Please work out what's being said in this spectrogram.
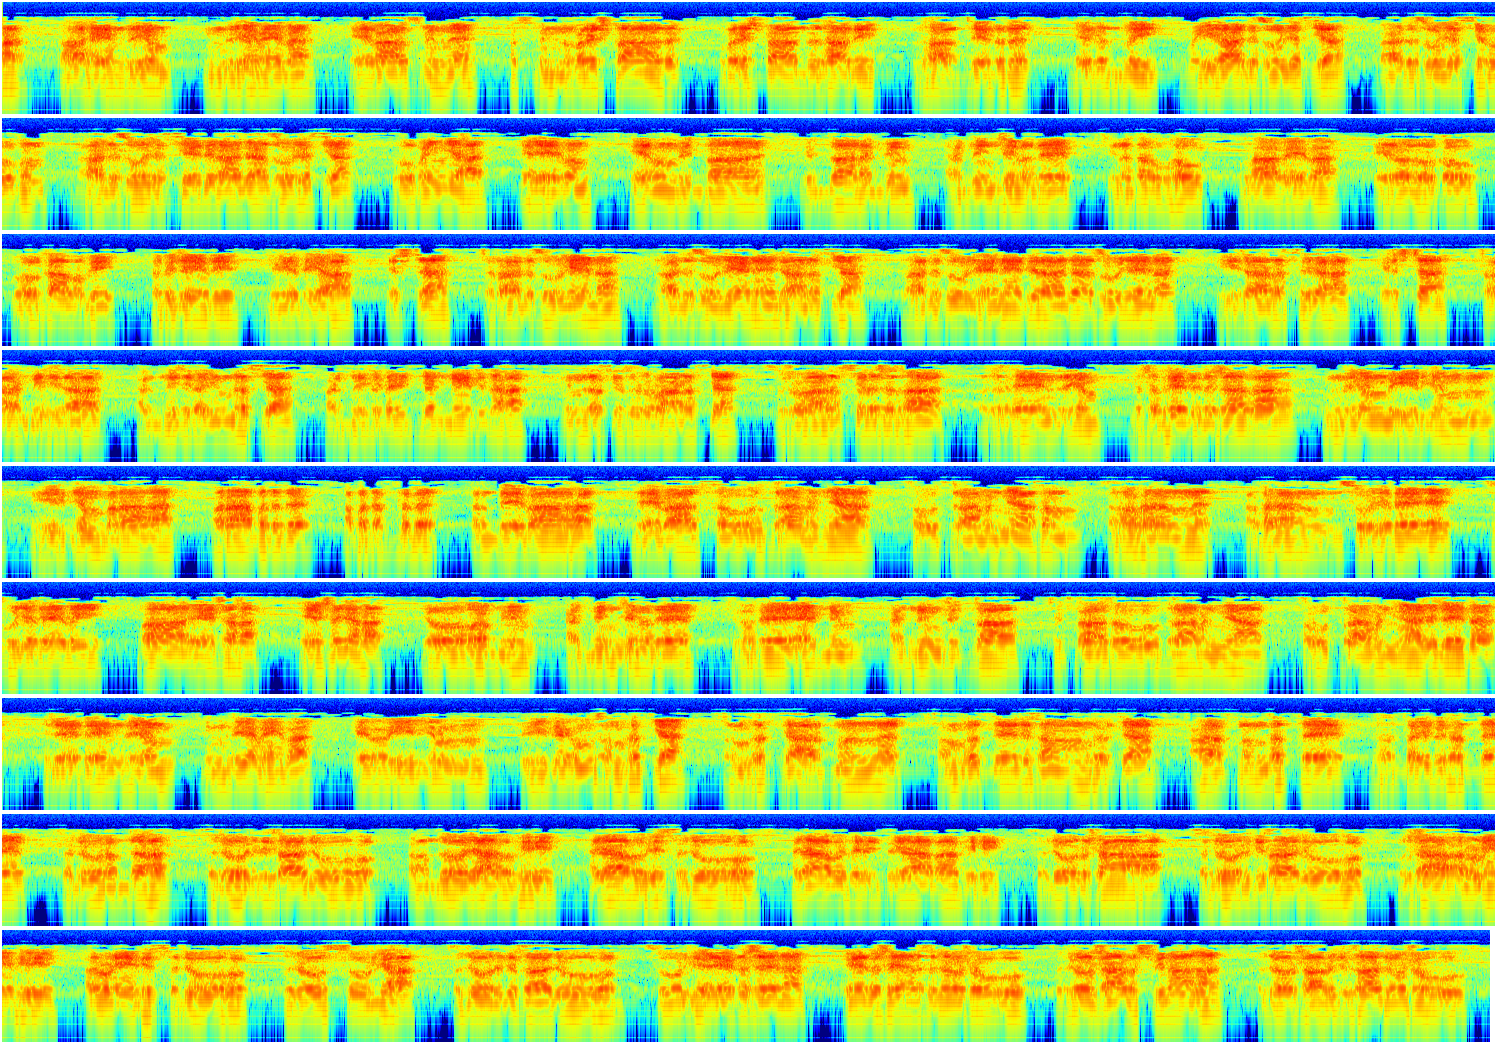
आहेन्द्रियम् इन्द्रियमेव एवास्मिन् अस्मिन्नुपरिष्टात् उपरिष्टाद्दधाति दधात्येतत् एतद्वै वै राजसूयस्य राजसूयस्य रूपम्। राजसूयस्येति राजासूयस्य रूपम् यः य एवम् एवम् विद्वान् विद्वानग्निम् अग्निम् चिनुते चिनत उभौ उभावेव एव लोकौ लोकावभि अभिजयति जयति यः यश्च च राजसूयेन राजसूयेने जानस्य राजसूयेनेति राजासूयेन ईजानस्य यः यश्च साग्निजितः अग्निचित इन्द्रस्य अग्निचितैत्यग्नेचितः इन्द्रस्य सुषुवाणस्य सुषुवाणस्य दशधा। दशधेन्द्रियम् दशभेति दशाधा। इन्द्रियम् वीर्यम् वीर्यम् पराः परापतत् अपतद्वत् तद्देवाः देवाः सौत्रामण्या सौत्रामण्यासम् समभरन् अभरन् सूयते सूयते वै। वा एषः एषयः। योऽग्निम् अग्निम् चिनुते चिनुते अग्निम् अग्निम् चित्वा चित्वा सौत्रामण्या सौत्रामण्या यजेत। यजेतेन्द्रियम् इन्द्रियमेव एव वीर्यम्। वीर्यकम् संहृत्य संहृत्यात्मन्। संहृत्येति संहृत्य आत्मम् धत्ते धत्त इति धत्ते सजोरब्दः सजोरिति साजोः अब्दो यावभिः अयावभिः सजोः अयावभिरित्यावाभिः सजोरुषाः सजोरिति साजोः उषा अरुणेभिः अरुणेभिः सजोः सजोः सूर्यः सजोरिति साजोः सूर्य एतशेन एतशेन सजोषौ सजोषावश्विनाः सजोषाविति साजोषौ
